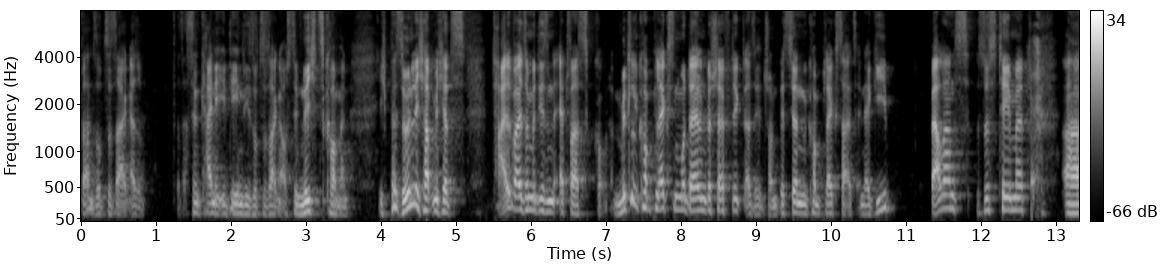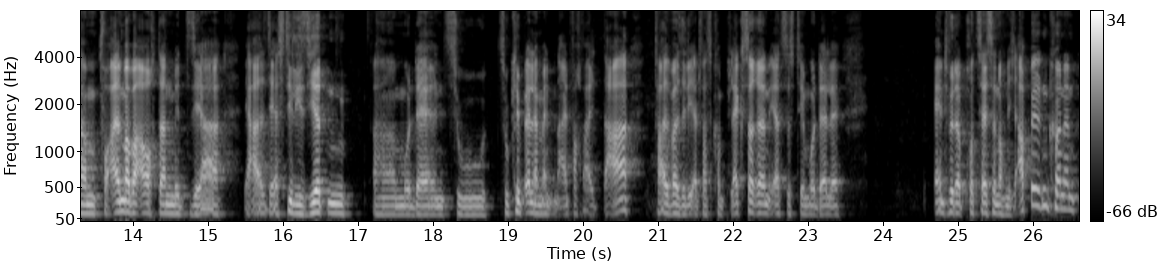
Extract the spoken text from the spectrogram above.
dann sozusagen, also das sind keine Ideen, die sozusagen aus dem Nichts kommen. Ich persönlich habe mich jetzt teilweise mit diesen etwas mittelkomplexen Modellen beschäftigt, also schon ein bisschen komplexer als Energiebalance-Systeme, ähm, vor allem aber auch dann mit sehr, ja, sehr stilisierten äh, Modellen zu, zu Kippelementen, einfach weil da teilweise die etwas komplexeren Erdsystemmodelle entweder Prozesse noch nicht abbilden können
